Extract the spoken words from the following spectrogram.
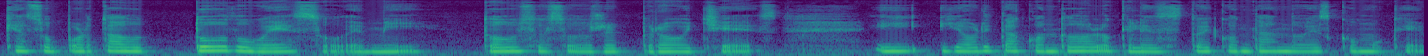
que ha soportado todo eso de mí, todos esos reproches. Y, y ahorita con todo lo que les estoy contando es como que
